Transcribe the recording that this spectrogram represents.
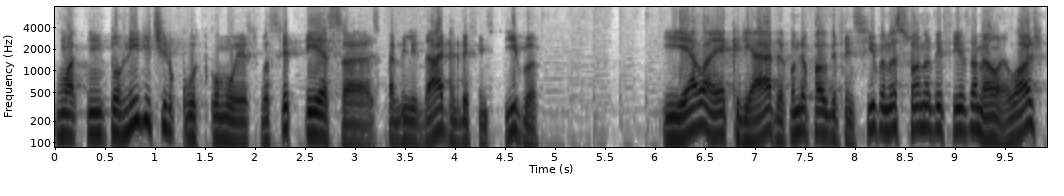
uma, um torneio de tiro curto como esse, você ter essa estabilidade defensiva, e ela é criada, quando eu falo defensiva, não é só na defesa, não. É lógico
